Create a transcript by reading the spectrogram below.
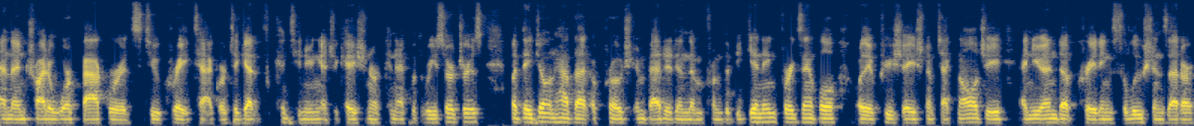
and then try to work backwards to create tech or to get continuing education or connect with researchers, but they don't have that approach embedded in them from the beginning, for example, or the appreciation of technology, and you end up creating solutions that are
